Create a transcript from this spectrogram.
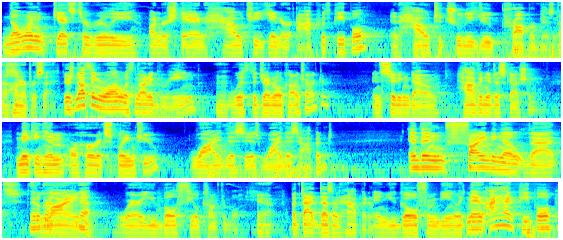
no one gets to really understand how to interact with people and how to truly do proper business. hundred percent. There's nothing wrong with not agreeing with the general contractor and sitting down, having a discussion, making him or her explain to you why this is, why this happened, and then finding out that Middle line yeah. where you both feel comfortable. Yeah. But that doesn't happen. And you go from being like, man, I had people,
